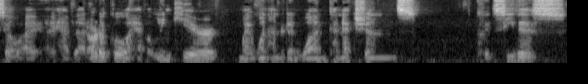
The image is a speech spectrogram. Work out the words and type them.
So I, I have that article. I have a link here. My 101 connections could see this.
